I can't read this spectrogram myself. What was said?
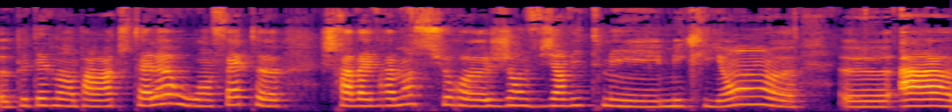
Euh, peut-être on en parlera tout à l'heure, où en fait euh, je travaille vraiment sur, euh, j'invite mes, mes clients à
